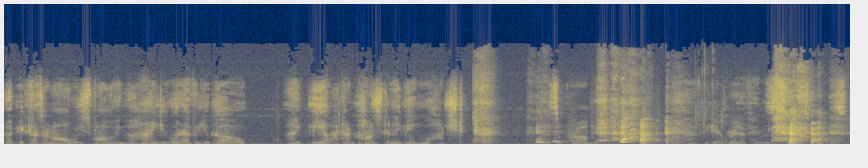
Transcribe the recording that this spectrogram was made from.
But because I'm always following behind you wherever you go, I feel like I'm constantly being watched. That's a problem. I'll have to get rid of him as soon as possible.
